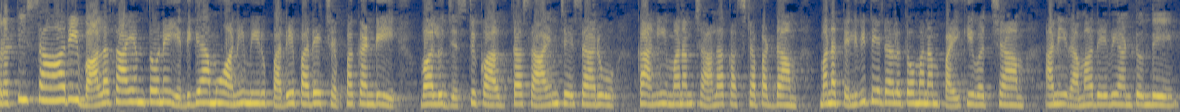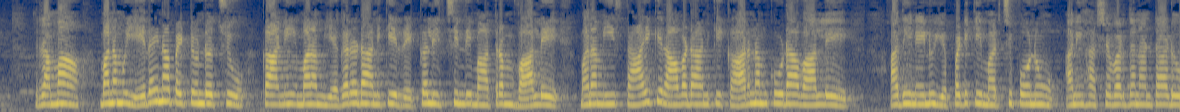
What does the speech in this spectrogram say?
ప్రతిసారి వాళ్ళ సాయంతోనే ఎదిగాము అని మీరు పదే పదే చెప్పకండి. వాళ్ళు జస్ట్ కాస్త సాయం చేశారు. కానీ మనం చాలా కష్టపడ్డాం. మన తెలివితేటలతో మనం పైకి వచ్చాం అని రమాదేవి అంటుంది. రమ మనము ఏదైనా పెట్టుండొచ్చు. కానీ మనం ఎగరడానికి రెక్కలు ఇచ్చింది మాత్రం వాళ్ళే. మనం ఈ స్థాయికి రావడానికి కారణం కూడా వాళ్ళే. అది నేను ఎప్పటికీ మర్చిపోను అని హర్షవర్ధన్ అంటాడు.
